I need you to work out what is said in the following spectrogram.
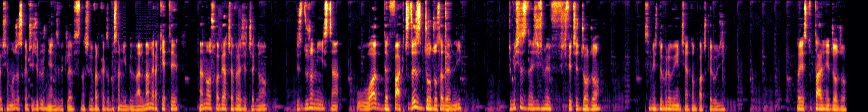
To się może skończyć różnie, jak zwykle w naszych walkach z bossami bywa, ale mamy rakiety, mamy osłabiacze w razie czego. Jest dużo miejsca. What the fuck? Czy to jest Jojo suddenly? Czy my się znaleźliśmy w świecie Jojo? Chcę mieć dobre ujęcie na tą paczkę ludzi. To jest totalnie Jojo.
